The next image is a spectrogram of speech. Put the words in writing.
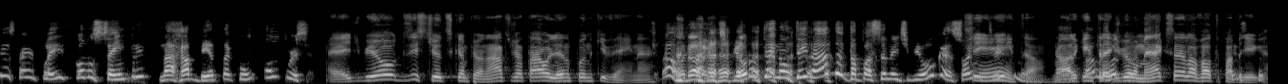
e Star Play, como sempre, na rabeta com 1%. É, a HBO desistiu desse campeonato, já tá olhando pro ano que vem, né? Não, não, HBO não tem, não tem nada, tá passando HBO, cara, só Sim, treatment. então. Na Cara, hora que tá entrar louco. HBO Max, ela volta pra briga.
